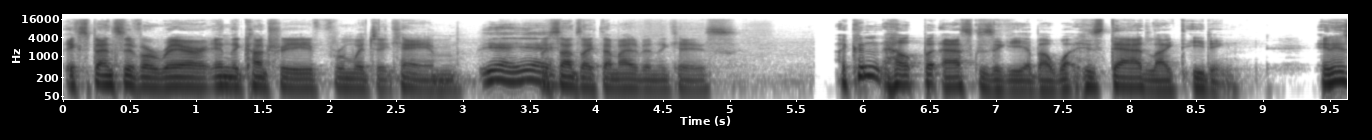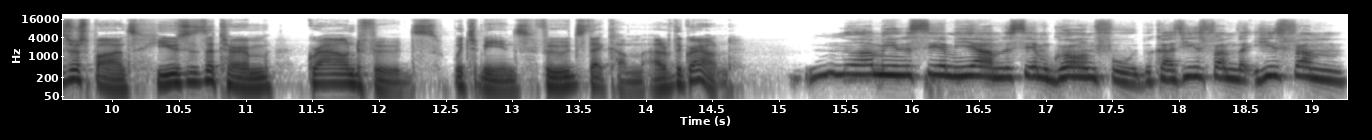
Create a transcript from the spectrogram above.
expensive or rare in the country from which it came. Yeah, yeah. It sounds like that might have been the case. I couldn't help but ask Ziggy about what his dad liked eating. In his response, he uses the term ground foods, which means foods that come out of the ground. No, I mean the same yam, the same ground food because he's from the he's from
